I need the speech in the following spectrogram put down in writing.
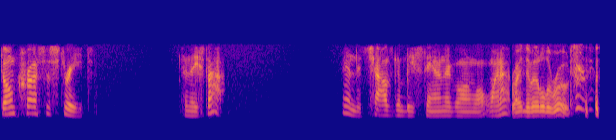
don't cross the street, and they stop. And the child's going to be standing there going, well, why not? Right in the middle of the road.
